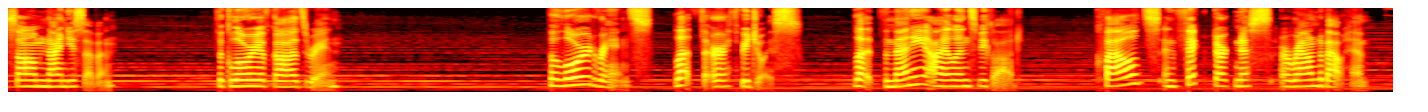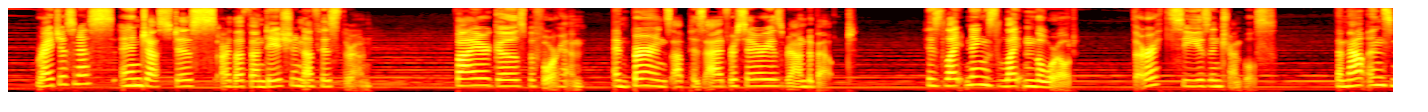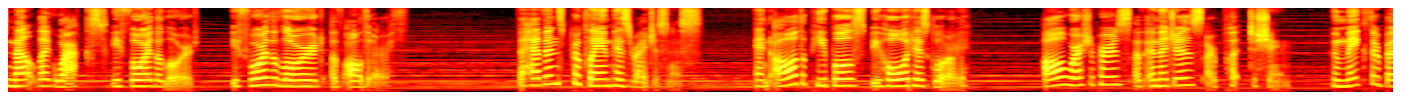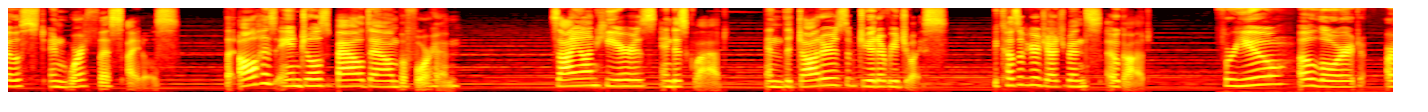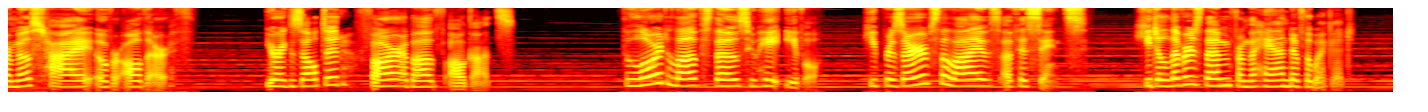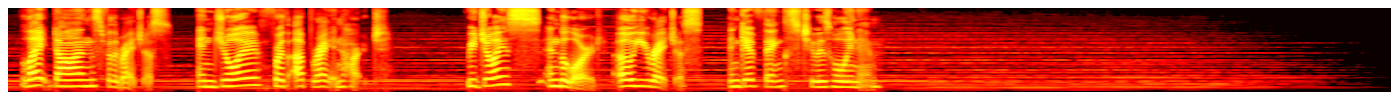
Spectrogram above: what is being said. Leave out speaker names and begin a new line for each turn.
Psalm 97 The glory of God's reign. The Lord reigns. Let the earth rejoice. Let the many islands be glad. Clouds and thick darkness are round about him. Righteousness and justice are the foundation of his throne. Fire goes before him and burns up his adversaries round about. His lightnings lighten the world. The earth sees and trembles. The mountains melt like wax before the Lord, before the Lord of all the earth. The heavens proclaim his righteousness, and all the peoples behold his glory. All worshippers of images are put to shame, who make their boast in worthless idols. Let all his angels bow down before him. Zion hears and is glad, and the daughters of Judah rejoice, because of your judgments, O God. For you, O Lord, are most high over all the earth. You are exalted far above all gods. The Lord loves those who hate evil. He preserves the lives of his saints. He delivers them from the hand of the wicked. Light dawns for the righteous, and joy for the upright in heart. Rejoice in the Lord, O you righteous, and give thanks to his holy name.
